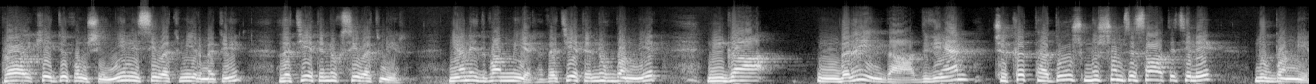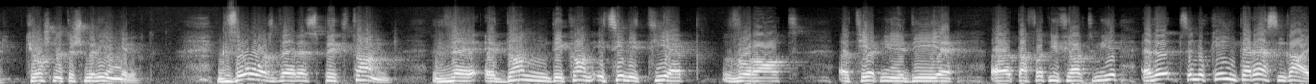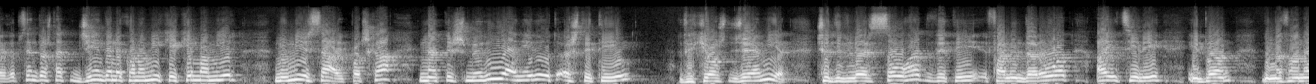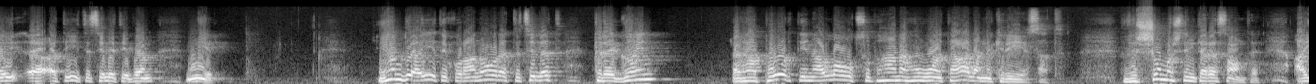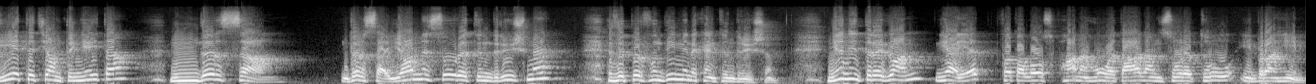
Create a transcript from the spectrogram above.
Pra i ke dy komshin, njëni sillet mirë me ty dhe tjetri nuk sillet mirë. Njëni të bën mirë dhe tjetri nuk bën mirë, nga brenda të vjen që këtë ta dush më shumë se sa atë i cili nuk bën mirë. Kjo është natyrshmëria e njeriut. Gëzohesh dhe respekton dhe e don dikon i cili të jep dhuratë, të jep një hedije, ta thotë një fjalë të mirë, edhe pse nuk ke interes nga ai, edhe pse ndoshta gjendjen ekonomike e ke më mirë, më mirë se ai, por çka? Natyrshmëria e njeriut është e tillë, dhe kjo është gjë e mirë, që të vlerësohet dhe të falënderohet ai i cili i bën, domethënë ai atij të cilit i bën mirë. Janë dy ajete kuranore të cilat tregojnë raportin e Allahut subhanahu wa taala me krijesat. Dhe shumë është interesante. Ajetet janë të njëjta, ndërsa ndërsa janë në sure të ndryshme dhe përfundimin e kanë të ndryshëm. Njënin tregon një ajet, thotë Allahu subhanahu wa taala në suretu Ibrahim.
